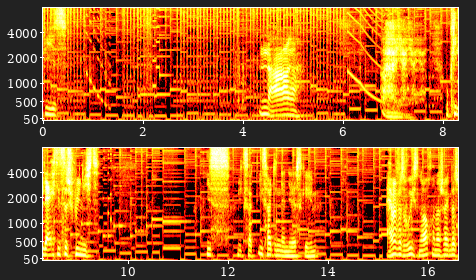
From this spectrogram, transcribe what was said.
fies. Na. Ah, ja, ja, ja. Okay, leicht ist das Spiel nicht. Ist, wie gesagt, ist halt ein NES-Game. Einmal versuche ich es noch und dann schaue ich das,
